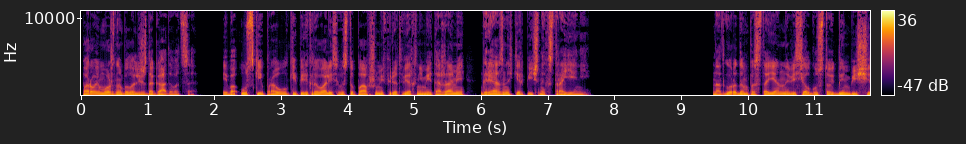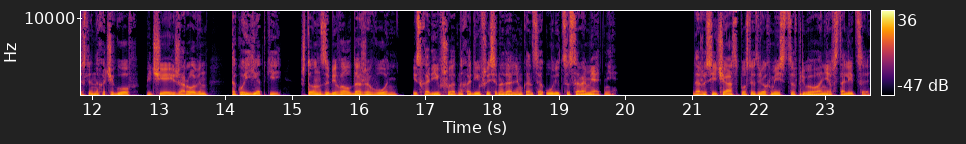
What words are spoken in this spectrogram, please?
порой можно было лишь догадываться, ибо узкие проулки перекрывались выступавшими вперед верхними этажами грязных кирпичных строений. Над городом постоянно висел густой дым бесчисленных очагов, печей и жаровин, такой едкий, что он забивал даже вонь, исходившую от находившейся на дальнем конце улицы сыромятни. Даже сейчас, после трех месяцев пребывания в столице,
